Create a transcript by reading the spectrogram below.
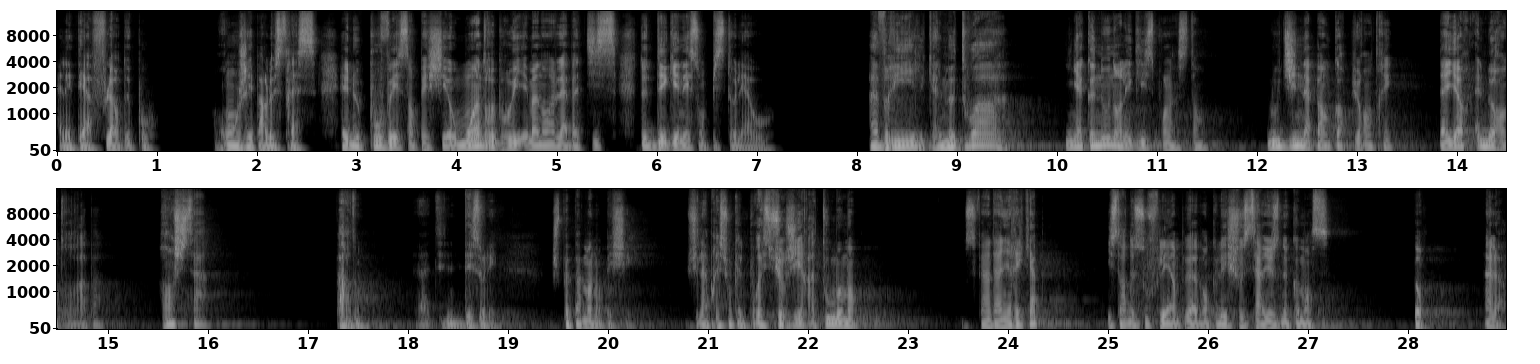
Elle était à fleur de peau, rongée par le stress, et ne pouvait s'empêcher au moindre bruit émanant de la bâtisse de dégainer son pistolet à eau. Avril, calme-toi. Il n'y a que nous dans l'église pour l'instant. Lujin n'a pas encore pu rentrer. D'ailleurs, elle ne rentrera pas. Range ça. Pardon. Euh, désolé. Je peux pas m'en empêcher. J'ai l'impression qu'elle pourrait surgir à tout moment. On se fait un dernier récap? Histoire de souffler un peu avant que les choses sérieuses ne commencent. Bon, alors,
